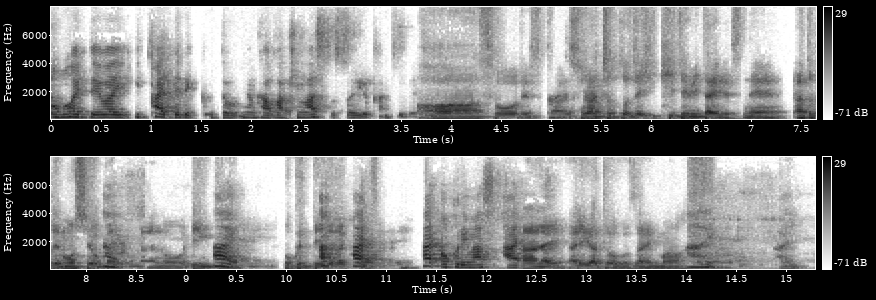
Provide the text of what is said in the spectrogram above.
思い出はいっぱい出てくると、なんか湧きます。そういう感じで。ああ、そうですか。それはちょっとぜひ聞いてみたいですね。後でもしよかったら、あの、リンクをは送っていただけますかね。はい、送ります。はい。はい、ありがとうございます。はい。はい。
